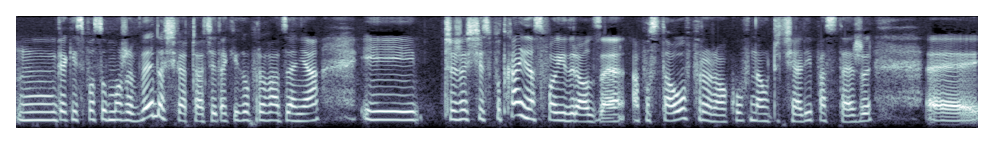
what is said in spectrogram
mm, w jaki sposób może Wy doświadczacie takiego prowadzenia i czy żeście spotkali na swojej drodze apostołów, proroków, nauczycieli, pasterzy e,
